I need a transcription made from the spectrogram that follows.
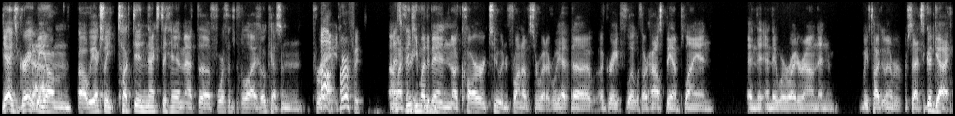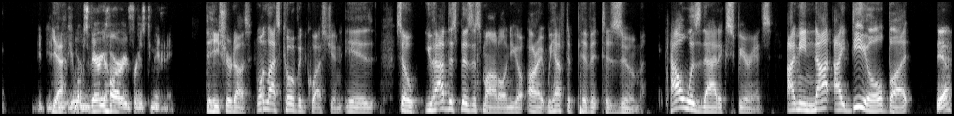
yeah it's great we Yeah. um uh, we actually tucked in next to him at the fourth of july Hockessin Oh, parade perfect. um, i that's think he might have been a car or two in front of us or whatever we had a, a great float with our house band playing and the, and they were right around and we've talked to him ever since a good guy he, he- Yeah. he works very hard for his community He sure does. One last COVID question is so you have this business model and you go, all right, we have to pivot to Zoom. How was that experience? I mean, not ideal, but yeah.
